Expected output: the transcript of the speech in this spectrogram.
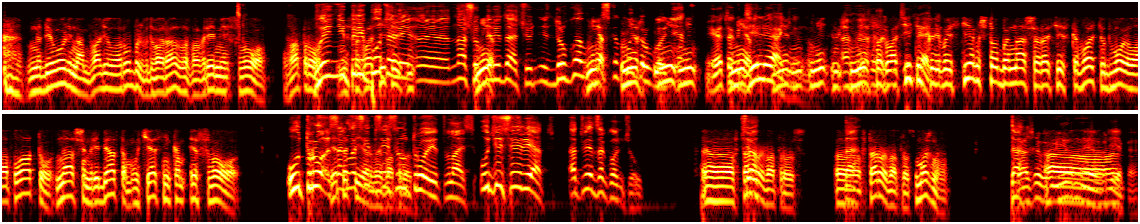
Набиулина обвалила рубль в два раза во время СВО. Вопрос. Вы не, Не перепутали согласитесь- э, нашу Нет. передачу ни с другой, Нет, с какой нет, другой? не- Нет. не- Это нет, к Делягину. Не, не- Ага. не согласитесь Делягин. ли вы с тем, чтобы наша российская власть удвоила оплату нашим ребятам, участникам СВО? Утро... Это Согласимся, если вопрос. утроит власть. Удесерят. Ответ закончил. Э, второй вопрос. Э, Да. Второй вопрос, можно? Да. Даже в мирное А, время.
